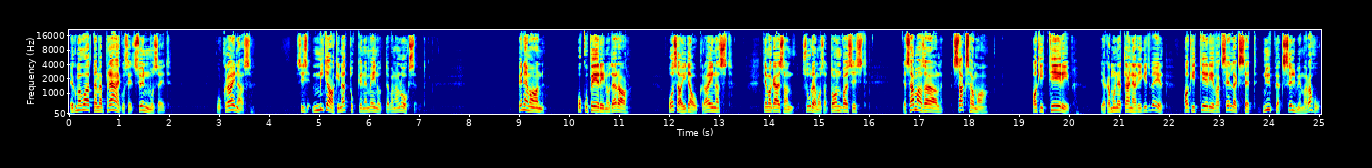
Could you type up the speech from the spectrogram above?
ja kui me vaatame praeguseid sündmuseid Ukrainas, siis midagi natukene meenutab analoogset. Venemaa on okupeerinud ära osa Ida-Ukrainast, tema käes on suurem osa Donbassist ja samas ajal Saksamaa agiteerib ja ka mõned lääneriigid veel, agiteerivad selleks, et nüüd peaks sõlmima rahu.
